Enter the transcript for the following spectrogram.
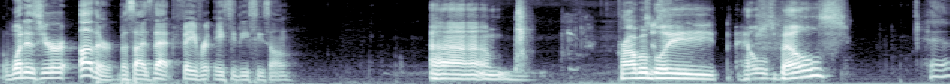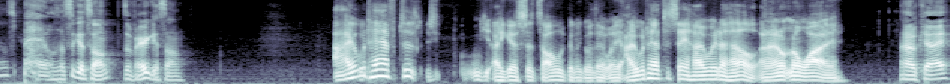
What is your other, besides that, favorite ACDC song? Um, probably Hell's Bells. Hells Bells. That's a good song. It's a very good song. I would have to. I guess it's all going to go that way. I would have to say Highway to Hell, and I don't know why. Okay.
